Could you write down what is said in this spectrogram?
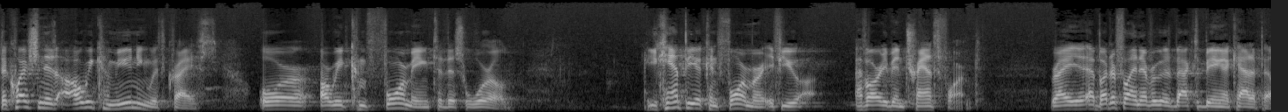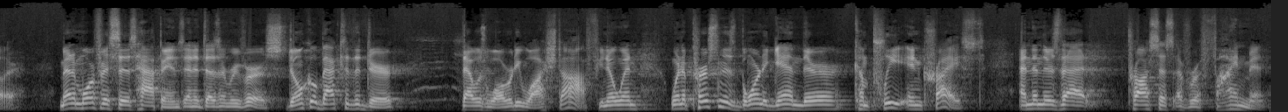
The question is are we communing with Christ or are we conforming to this world? You can't be a conformer if you have already been transformed, right? A butterfly never goes back to being a caterpillar. Metamorphosis happens and it doesn't reverse. Don't go back to the dirt that was already washed off. You know, when, when a person is born again, they're complete in Christ. And then there's that process of refinement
